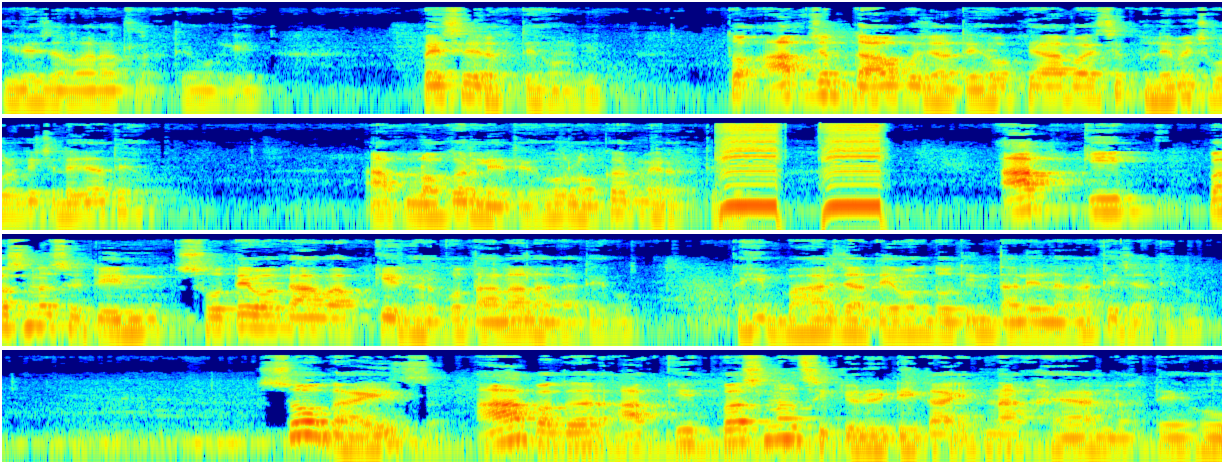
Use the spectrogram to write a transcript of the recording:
हीरे जवाहरात रखते होंगे, पैसे रखते होंगे तो आप जब गाँव को जाते हो, क्या आप ऐसे खुले में छोड़ के चले जाते हो? आप लॉकर लेते हो लॉकर में रखते हो। आपकी पर्सनल सोते वक्त आप आपके घर को ताला लगाते हो, कहीं बाहर जाते वक्त दो तीन ताले लगा के जाते हो। सो so गाइज़ आप अगर आपकी पर्सनल सिक्योरिटी का इतना ख्याल रखते हो,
